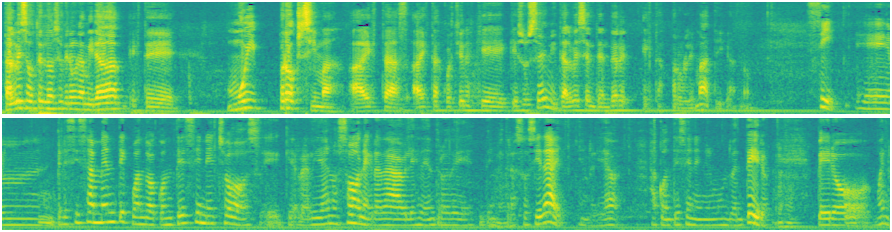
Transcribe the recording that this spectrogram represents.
tal vez a usted lo hace tener una mirada este, muy próxima a estas, a estas cuestiones que, suceden y tal vez entender estas problemáticas. ¿no? Sí, em, precisamente cuando acontecen hechos eh, que en realidad no son agradables dentro de, nuestra sociedad, en realidad acontecen en el mundo entero, pero bueno,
